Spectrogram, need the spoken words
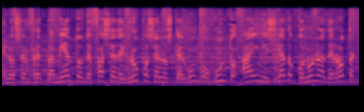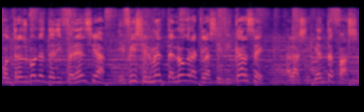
en los enfrentamientos de fase de grupos en los que algún conjunto ha iniciado con una derrota con tres goles de diferencia, difícilmente logra clasificarse a la siguiente fase.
